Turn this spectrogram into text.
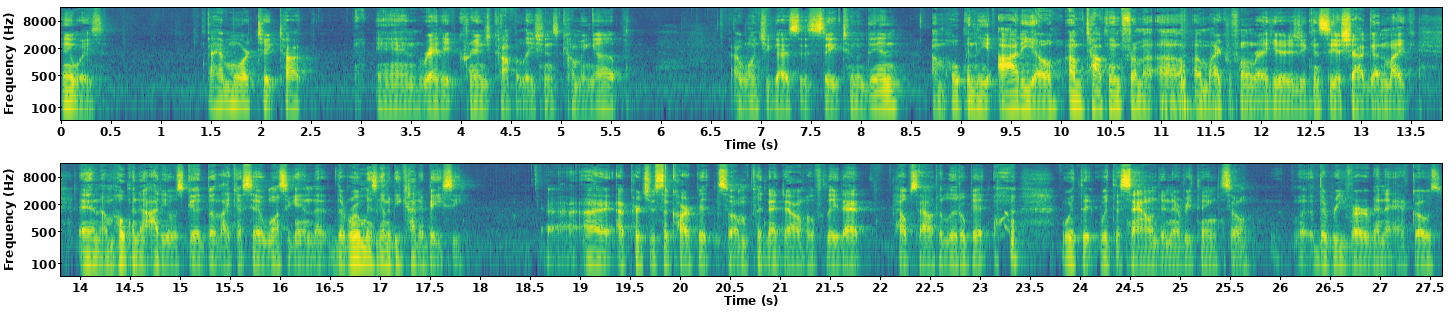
Anyways, I have more TikTok and Reddit cringe compilations coming up. I want you guys to stay tuned in. I'm hoping the audio, I'm talking from a, a, a microphone right here, as you can see, a shotgun mic, and I'm hoping the audio is good. But like I said, once again, the, the room is going to be kind of bassy. Uh, I, I purchased a carpet, so I'm putting that down. Hopefully that helps out a little bit with the, with the sound and everything. So uh, the reverb and the echoes.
